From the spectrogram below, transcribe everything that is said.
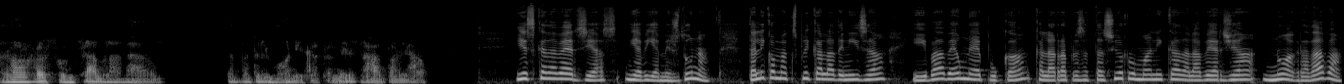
al responsable de, de patrimoni que també estava per allà. I és que de verges n'hi havia més d'una. Tal com explica la Denisa, hi va haver una època que la representació romànica de la verge no agradava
